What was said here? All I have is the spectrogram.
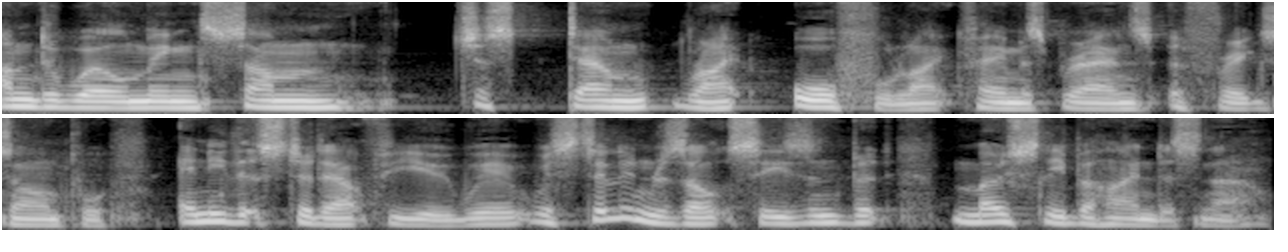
underwhelming, some just downright awful, like famous brands, for example? Any that stood out for you? We're, we're still in results season, but mostly behind us now.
